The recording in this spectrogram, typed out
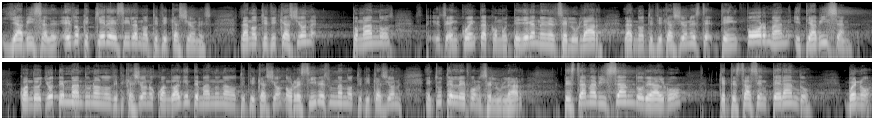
y avísale. Es lo que quiere decir las notificaciones. La notificación, tomando en cuenta como te llegan en el celular, las notificaciones te, te informan y te avisan. Cuando yo te mando una notificación o cuando alguien te manda una notificación o recibes una notificación en tu teléfono celular, te están avisando de algo que te estás enterando. Bueno,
